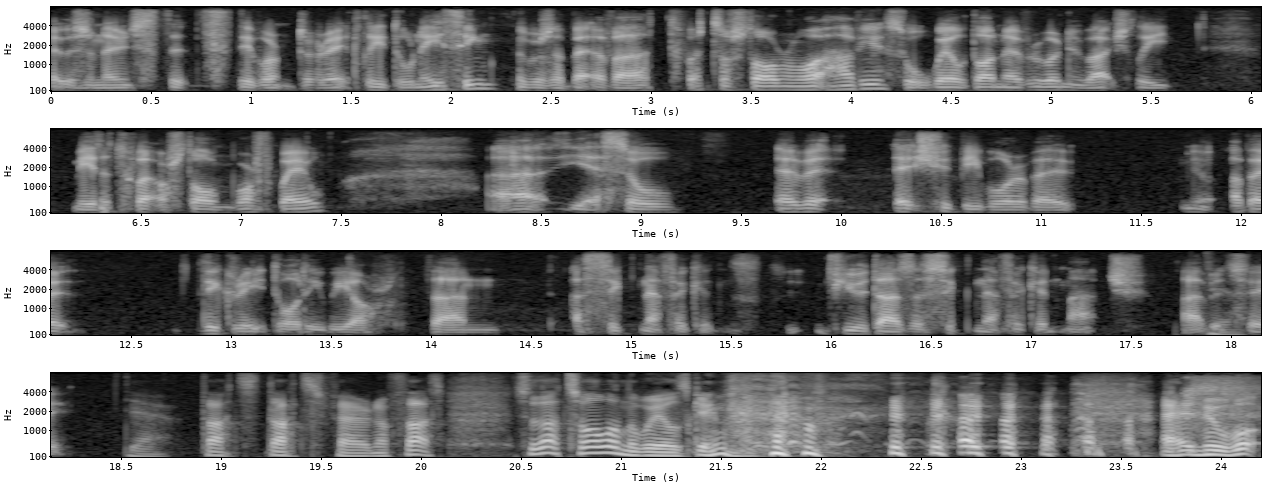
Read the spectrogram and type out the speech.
it was announced that they weren't directly donating, there was a bit of a Twitter storm and what have you. So well done everyone who actually made a Twitter storm worthwhile. Uh, yeah, so it, it should be more about you know, about the Great Doddie Weir than a significant viewed as a significant match. I would yeah. say. Yeah, that's that's fair enough. That's so that's all on the Wales game. uh, no, what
